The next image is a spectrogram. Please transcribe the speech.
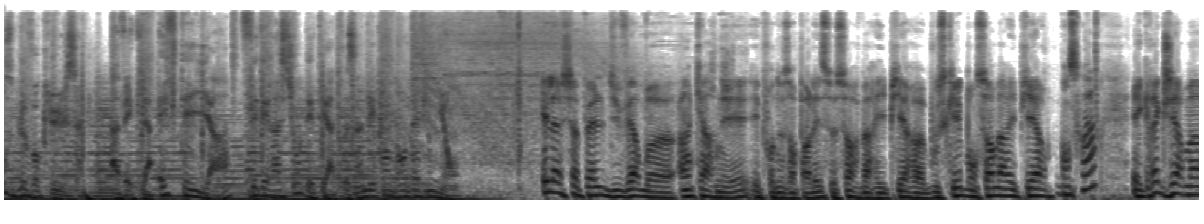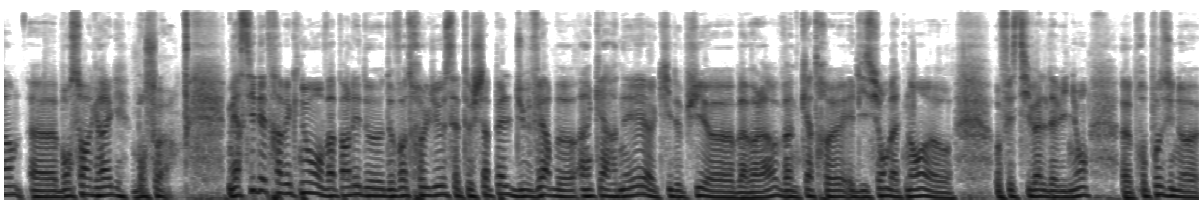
France Bleu Vaucluse avec la FTIA, Fédération des théâtres indépendants d'Avignon et la chapelle du Verbe incarné. Et pour nous en parler ce soir, Marie-Pierre Bousquet. Bonsoir Marie-Pierre. Bonsoir. Et Greg Germain. Euh, bonsoir Greg. Bonsoir. Merci d'être avec nous. On va parler de, votre lieu, cette chapelle du Verbe incarné, euh, qui depuis euh, ben voilà 24 éditions maintenant euh, au Festival d'Avignon propose une,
